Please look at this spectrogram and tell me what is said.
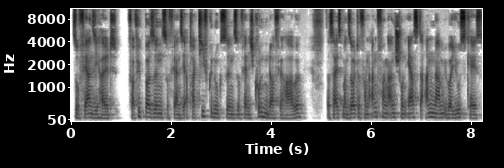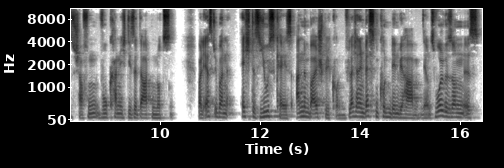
sofern sie halt verfügbar sind, sofern sie attraktiv genug sind, sofern ich Kunden dafür habe. Das heißt, man sollte von Anfang an schon erste Annahmen über Use Cases schaffen. Wo kann ich diese Daten nutzen? Weil erst über ein echtes Use Case an einem Beispielkunden, vielleicht an den besten Kunden, den wir haben, der uns wohlgesonnen ist,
